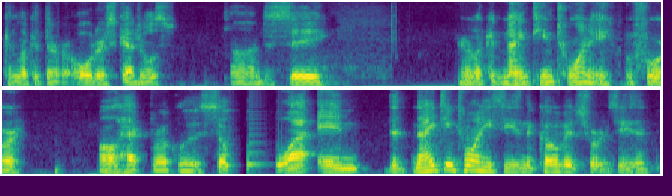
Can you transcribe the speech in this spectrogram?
and look at their older schedules uh, to see. Here, look at 1920 before all heck broke loose. So what in the 1920 season, the COVID shortened season?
